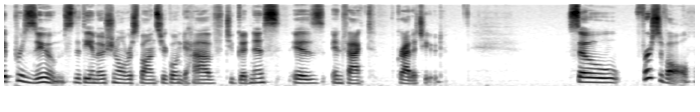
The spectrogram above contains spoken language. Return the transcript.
It presumes that the emotional response you're going to have to goodness is, in fact, gratitude. So, first of all,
